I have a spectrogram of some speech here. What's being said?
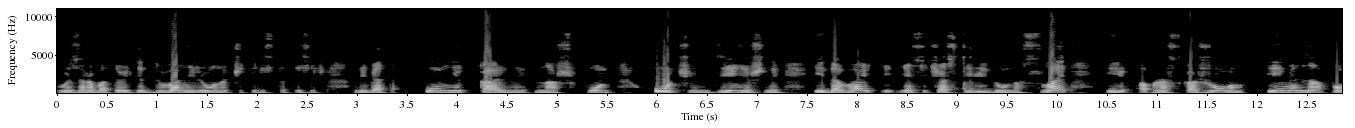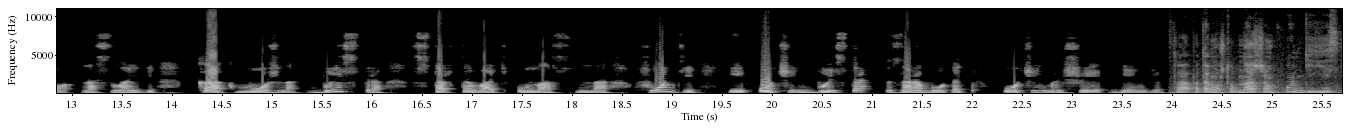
вы зарабатываете 2 миллиона 400 тысяч. Ребята, уникальный наш фонд, очень денежный. И давайте я сейчас перейду на слайд и расскажу вам именно по на слайде, как можно быстро стартовать у нас на фонде и очень быстро заработать очень большие деньги. Потому что в нашем фонде есть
